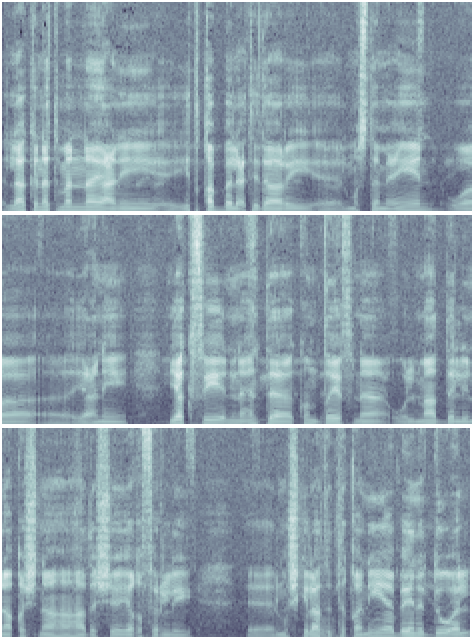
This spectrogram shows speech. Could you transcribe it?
لكن أتمنى يعني يتقبل اعتذاري آه، المستمعين ويعني يكفي أن أنت كنت ضيفنا والمادة اللي ناقشناها هذا الشيء يغفر لي آه، المشكلات التقنية بين الدول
